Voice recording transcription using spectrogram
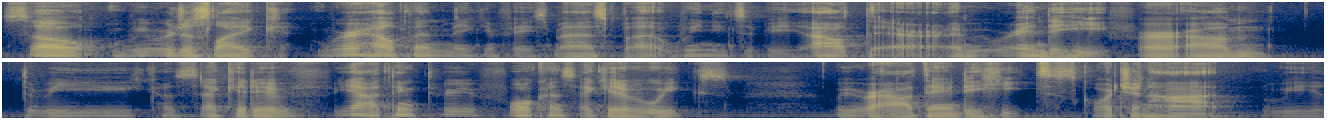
So we were just like, we're helping making face masks, but we need to be out there, and we were in the heat for um three consecutive, yeah, I think three or four consecutive weeks. We were out there in the heat, scorching hot. We,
